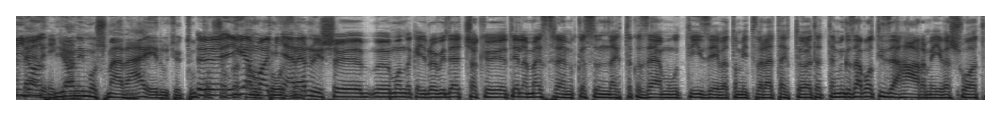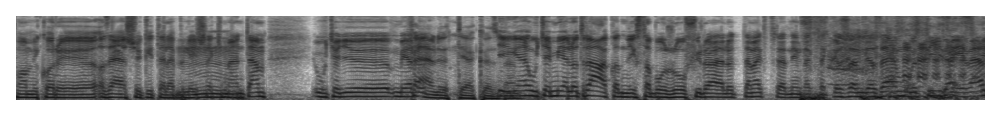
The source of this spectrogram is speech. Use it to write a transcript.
Így van. Ábel, Jani most már ráér, úgyhogy tudtok sokat igen, majd autózni. mindjárt erről is mondok egy rövidet, csak tényleg meg szeretném köszönni nektek az elmúlt 10 évet, amit veletek töltettem. Igazából 13 éves voltam, amikor az első kitelepülésre kimentem. Úgyhogy mielőtt... felnőttél közben. Igen, úgyhogy mielőtt ráakadnék Szabó Zsófira, előtte meg szeretném nektek köszönni az elmúlt 10 évet.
